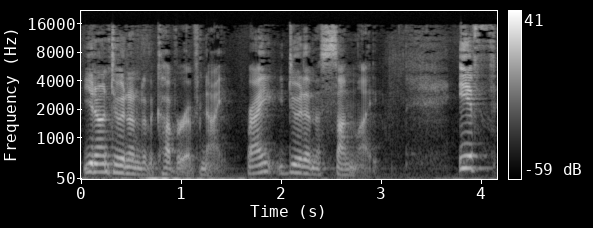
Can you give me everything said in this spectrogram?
You don't do it under the cover of night, right? You do it in the sunlight if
